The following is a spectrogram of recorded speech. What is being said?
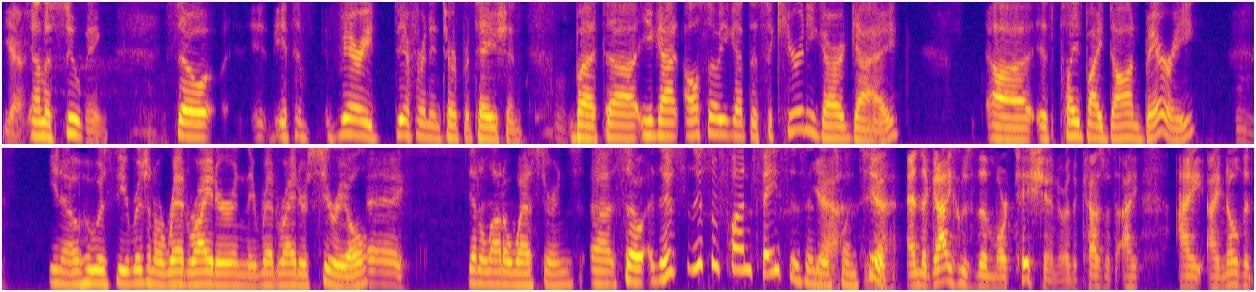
yes. unassuming. So it, it's a very different interpretation. But uh, you got also you got the security guard guy uh, is played by Don Barry, Hmm. you know, who was the original Red Ryder in the Red Ryder serial. Hey. Did a lot of westerns. Uh, so there's there's some fun faces in yeah, this one too. Yeah. And the guy who's the mortician or the cosmet, I I I know the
